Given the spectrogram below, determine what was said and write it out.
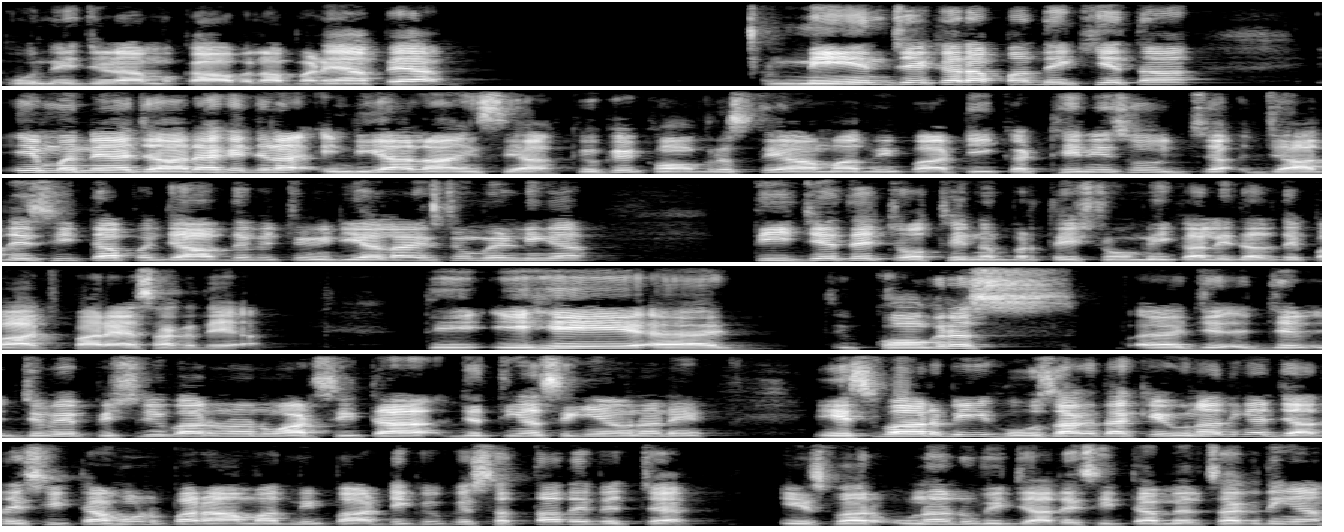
ਕੋਨੇ ਜਿਹੜਾ ਮੁਕਾਬਲਾ ਬਣਿਆ ਪਿਆ। ਮੇਨ ਜੇਕਰ ਆਪਾਂ ਦੇਖੀਏ ਤਾਂ ਇਹ ਮੰਨਿਆ ਜਾ ਰਿਹਾ ਕਿ ਜਿਹੜਾ ਇੰਡੀਆ ਅਲਾਈਅੰਸ ਆ, ਕਿਉਂਕਿ ਕਾਂਗਰਸ ਤੇ ਆਮ ਆਦਮੀ ਪਾਰਟੀ ਇਕੱਠੇ ਨੇ, ਸੋ ਜ਼ਿਆਦਾ ਸੀਟਾਂ ਪੰਜਾਬ ਦੇ ਵਿੱਚੋਂ ਇੰਡੀਆ ਅਲਾਈਅੰਸ ਨੂੰ ਮਿਲਣੀਆਂ, ਤੀਜੇ ਤੇ ਚੌਥੇ ਨੰਬਰ ਤੇ ਸ਼੍ਰੋਮਣੀ ਅਕਾਲੀ ਦਲ ਤੇ ਭਾਜਪਾ ਰਹਿ ਸਕਦੇ ਆ। ਤੇ ਇਹ ਕਾਂਗਰਸ ਜ- ਜਿਵੇਂ ਪਿਛਲੀ ਵਾਰ ਉਹਨਾਂ ਨੂੰ 8 ਸੀਟਾਂ ਜਿੱਤੀਆਂ ਸੀਗੀਆਂ ਉਹਨਾਂ ਨੇ, ਇਸ ਵਾਰ ਵੀ ਹੋ ਸਕਦਾ ਕਿ ਉਹਨਾਂ ਦੀਆਂ ਜ਼ਿਆਦਾ ਸੀਟਾਂ ਹੋਣ, ਪਰ ਆਮ ਆਦਮੀ ਪਾਰਟੀ ਕਿਉਂਕਿ ਸੱਤਾ ਦੇ ਵਿੱਚ ਹੈ, ਇਸ ਵਾਰ ਉਹਨਾਂ ਨੂੰ ਵੀ ਜ਼ਿਆਦਾ ਸੀਟਾਂ ਮਿਲ ਸਕਦੀਆਂ।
